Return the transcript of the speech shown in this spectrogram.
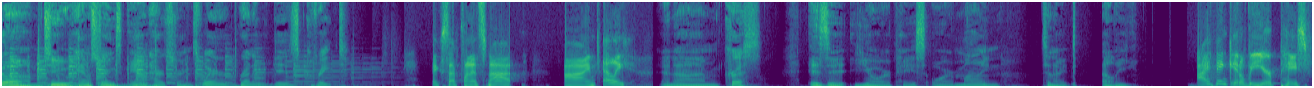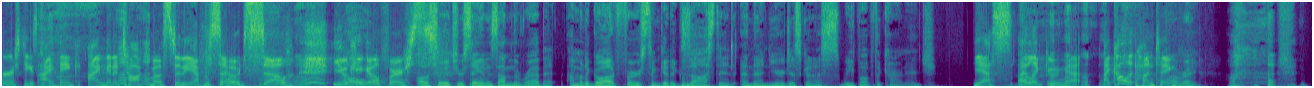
Welcome to Hamstrings and Heartstrings, where running is great. Except when it's not. I'm Ellie. And I'm Chris. Is it your pace or mine tonight, Ellie? I think it'll be your pace first because I think I'm going to talk most of the episode. So oh. you can Oh. go first. Oh, so what you're saying is I'm the rabbit. I'm going to go out first and get exhausted, and then you're just going to sweep up the carnage. Yes, I like doing that. I call it hunting. All right.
